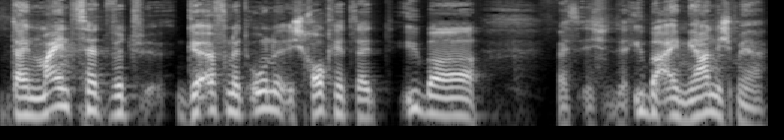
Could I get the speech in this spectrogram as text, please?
dein Mindset wird geöffnet ohne, ich rauche jetzt seit über, weiß ich, über einem Jahr nicht mehr.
